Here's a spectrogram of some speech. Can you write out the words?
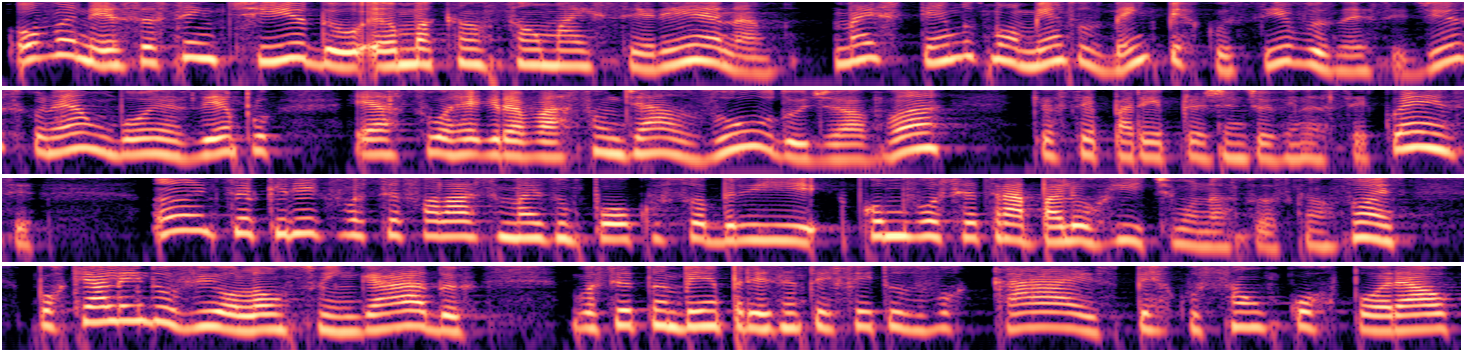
Ô Vanessa, Sentido é uma canção mais serena, mas temos momentos bem percussivos nesse disco, né? Um bom exemplo é a sua regravação de Azul do Djavan, que eu separei pra gente ouvir na sequência. Antes, eu queria que você falasse mais um pouco sobre como você trabalha o ritmo nas suas canções, porque além do violão swingado, você também apresenta efeitos vocais, percussão corporal.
